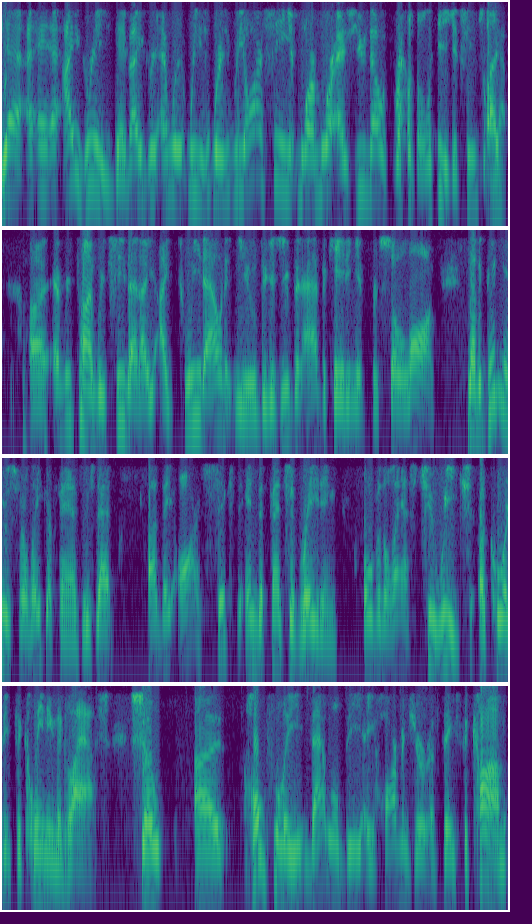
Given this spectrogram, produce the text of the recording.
Yeah, I, I agree, Dave. I agree, and we we we're, we are seeing it more and more, as you know, throughout the league. It seems like yep. uh, every time we see that, I, I tweet out at you because you've been advocating it for so long. Now, the good news for Laker fans is that uh, they are sixth in defensive rating over the last two weeks, according to Cleaning the Glass. So. Uh, hopefully that will be a harbinger of things to come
